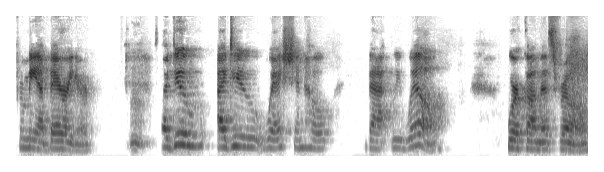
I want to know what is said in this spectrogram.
for me, a barrier. Mm. So I do, I do wish and hope that we will work on this role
